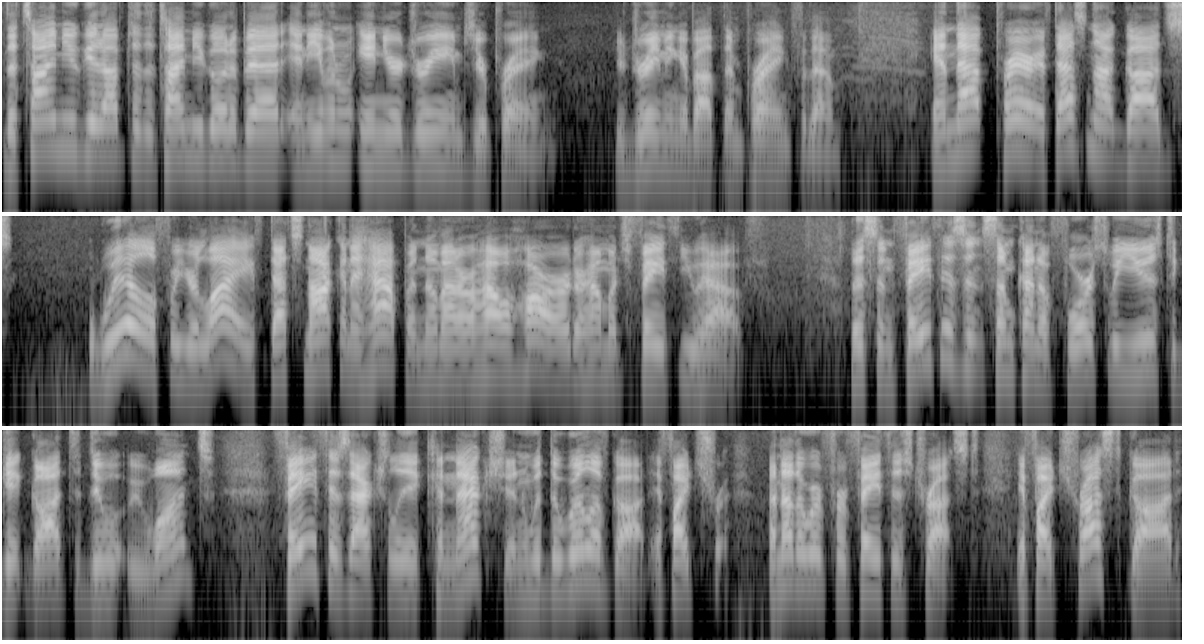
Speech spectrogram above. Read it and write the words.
the time you get up to the time you go to bed, and even in your dreams, you're praying. You're dreaming about them, praying for them. And that prayer, if that's not God's will for your life, that's not going to happen no matter how hard or how much faith you have. Listen, faith isn't some kind of force we use to get God to do what we want. Faith is actually a connection with the will of God. If I tr- another word for faith is trust. If I trust God,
